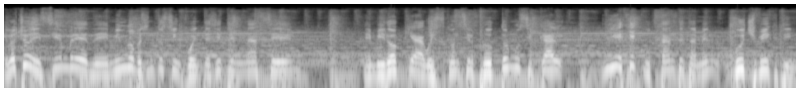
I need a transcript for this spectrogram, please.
el 8 de diciembre de 1957 nace en Viroquia, Wisconsin, el productor musical y ejecutante también Butch Vig Team.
